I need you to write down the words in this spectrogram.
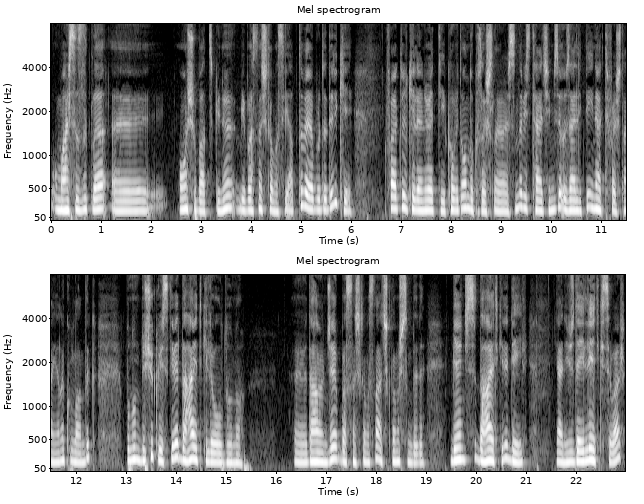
umarsızlıkla e, 10 Şubat günü bir basın açıklaması yaptı ve burada dedi ki farklı ülkelerin ürettiği COVID-19 aşıları arasında biz tercihimizi özellikle inaktif aşıdan yana kullandık. Bunun düşük riskli ve daha etkili olduğunu daha önce basın açıklamasında açıklamıştım dedi. Birincisi daha etkili değil. Yani %50 etkisi var.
